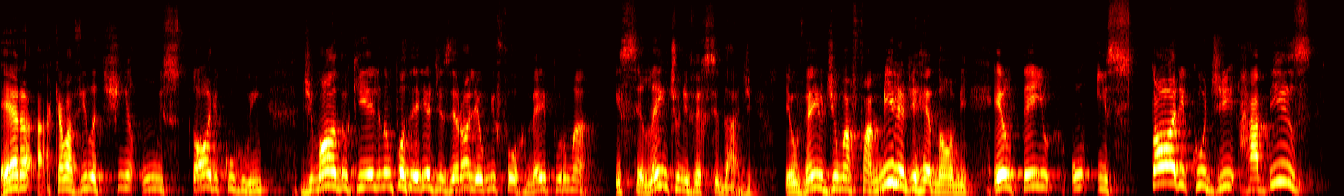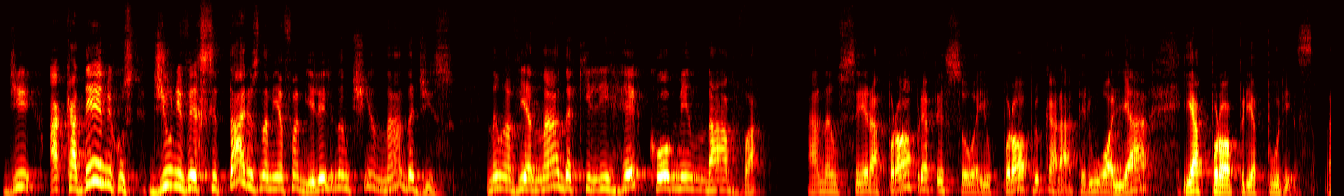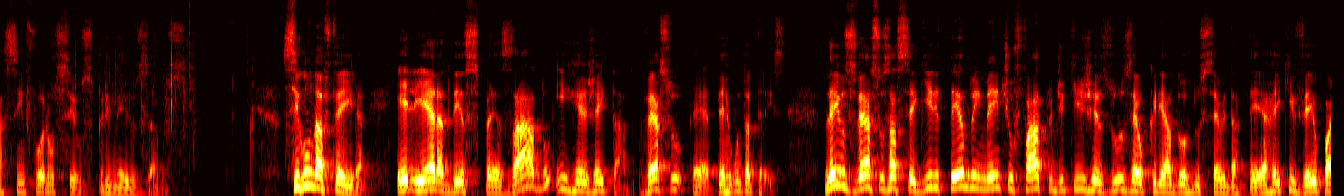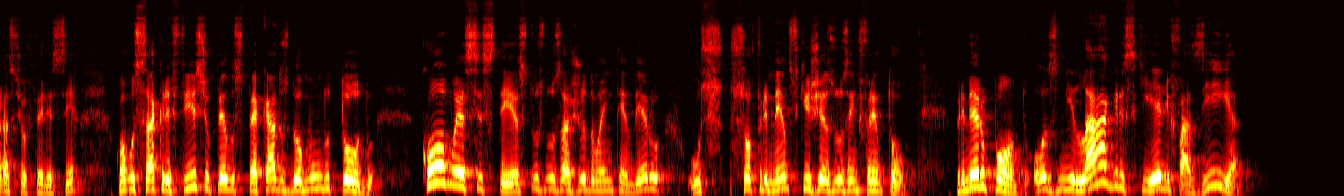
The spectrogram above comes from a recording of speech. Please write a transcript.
Era aquela vila tinha um histórico ruim, de modo que ele não poderia dizer: "Olha, eu me formei por uma excelente universidade. Eu venho de uma família de renome. Eu tenho um histórico de rabis de acadêmicos, de universitários na minha família. Ele não tinha nada disso. Não havia nada que lhe recomendava, a não ser a própria pessoa e o próprio caráter, o olhar e a própria pureza. Assim foram seus primeiros anos. Segunda-feira, ele era desprezado e rejeitado. Verso, é, pergunta 3. Leia os versos a seguir, tendo em mente o fato de que Jesus é o Criador do céu e da terra e que veio para se oferecer como sacrifício pelos pecados do mundo todo. Como esses textos nos ajudam a entender os sofrimentos que Jesus enfrentou? Primeiro ponto, os milagres que ele fazia,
